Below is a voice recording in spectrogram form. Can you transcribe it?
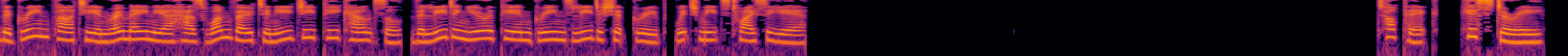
The Green Party in Romania has one vote in EGP Council, the leading European Greens leadership group, which meets twice a year. History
